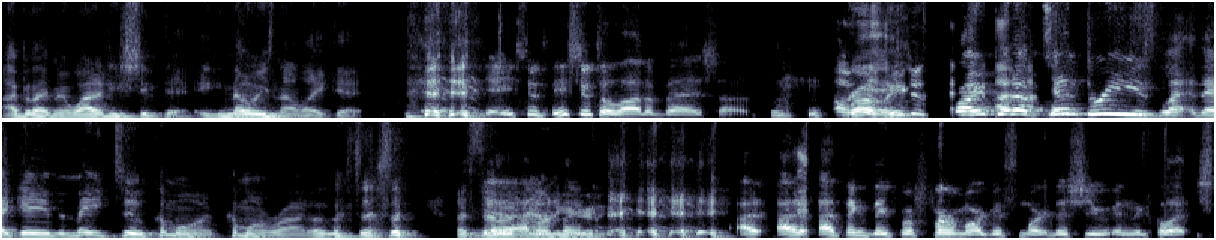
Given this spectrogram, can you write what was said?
I'd be like, man, why did he shoot that? You know he's not like that. yeah, he shoots he shoots a lot of bad shots. Oh Bro, yeah, he he- just Bro, he put up 10 threes la- that game and made two. Come on, come on, Rod. Let's, let's, let's settle Yeah, I down don't here. I, I, I think they prefer Marcus Smart to shoot in the clutch.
